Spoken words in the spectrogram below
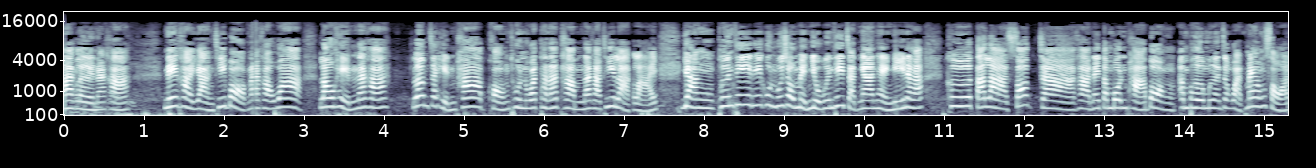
มากเลยนะคะ นี่ค่ะอย่างที่บอกนะคะว่าเราเห็นนะคะ เริ่มจะเห็นภาพของทุนวัฒนธรรมนะคะ ที่หลากหลาย อย่างพื้นที่ที่คุณผู้ชมเห็นอยู่พื้นที่จัดงานแห่งนี้นะคะ คือตลาดซอกจาค่ะในตำบลผาบ่องอำเภอเมืองจังหวัดแม่ฮ่องสอน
